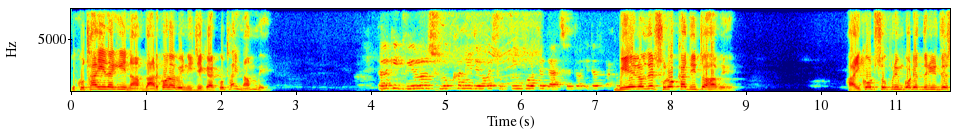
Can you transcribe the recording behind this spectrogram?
কোথায় এরা কি নাম দাঁড় করাবে নিজেকে আর কোথায় নামবে? তাহলে কি বিএলওর সুরক্ষা নিয়ে যেভাবে সুপ্রিম কোর্টে তো এটা বিএলওদের সুরক্ষা দিতে হবে। হাইকোর্ট সুপ্রিম কোর্টের নির্দেশ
